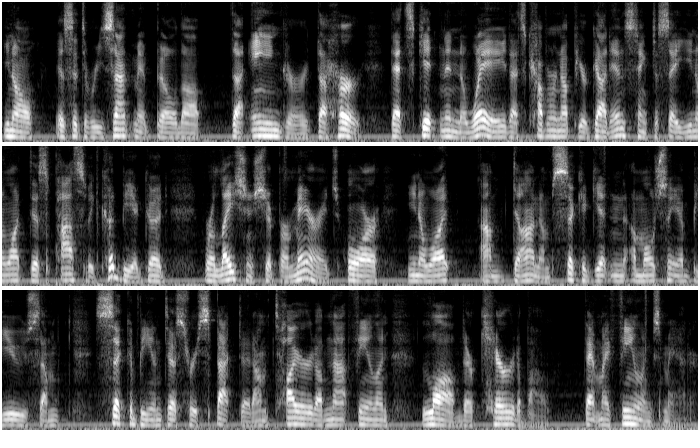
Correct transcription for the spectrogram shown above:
you know, is it the resentment buildup, the anger, the hurt? that's getting in the way, that's covering up your gut instinct to say, you know what, this possibly could be a good relationship or marriage, or, you know what, I'm done. I'm sick of getting emotionally abused. I'm sick of being disrespected. I'm tired of not feeling loved or cared about, that my feelings matter.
